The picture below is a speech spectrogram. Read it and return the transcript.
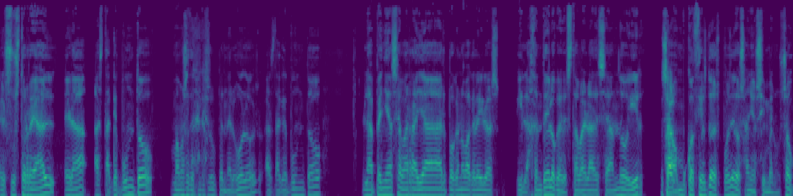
el susto real era hasta qué punto vamos a tener que suspender bolos, hasta qué punto la peña se va a rayar porque no va a querer ir a las- y la gente lo que estaba era deseando ir O sea, a un concierto después de dos años sin ver un show.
